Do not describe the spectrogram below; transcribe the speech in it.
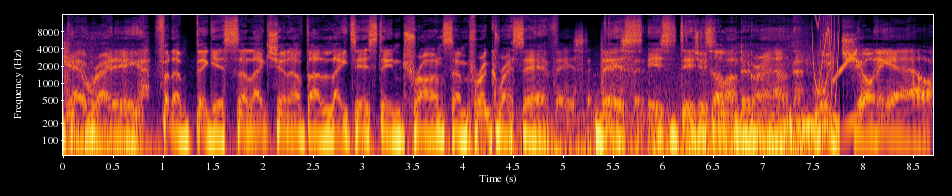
Get ready for the biggest selection of the latest in trance and progressive. This, is Digital Underground with Johnny L.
